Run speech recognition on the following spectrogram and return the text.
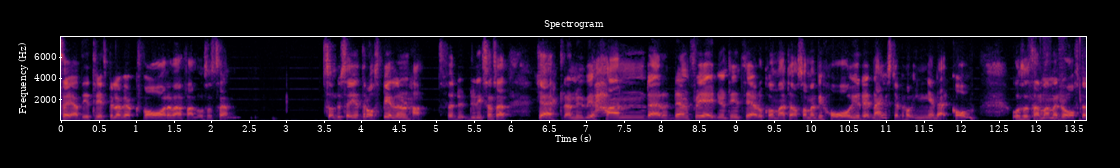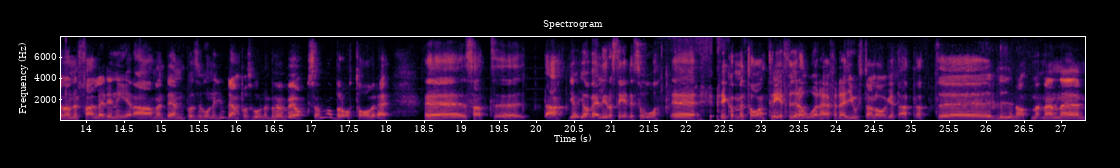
säga att det är tre spelare vi har kvar i alla fall. Och så sen, som du säger, dra spelaren en hatt. För du, du liksom såhär, jäklar nu är han där, den free agent är intresserad att komma till oss. Ja men vi har ju det, nej just det, vi har ingen där, kom. Och så samma med draften och nu faller det ner. Ja men den positionen, jo den positionen behöver vi också. Vad bra, tar vi det. Eh, så att eh, ja, jag, jag, väljer att se det så. Eh, det kommer ta en tre fyra år här för det här Houston-laget att, att eh, bli något. Men, men eh,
